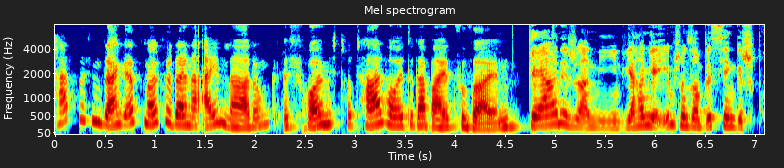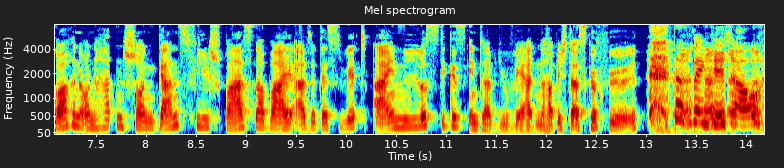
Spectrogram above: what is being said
Herzlichen Dank erstmal für deine Einladung. Ich freue mich total, heute dabei zu sein. Gerne, Janine. Wir haben ja eben schon so ein bisschen gesprochen und hatten schon ganz viel Spaß dabei. Also das wird ein lustiges Interview werden, habe ich das Gefühl. Das denke ich auch.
